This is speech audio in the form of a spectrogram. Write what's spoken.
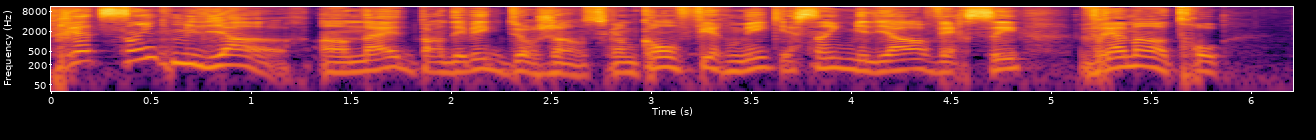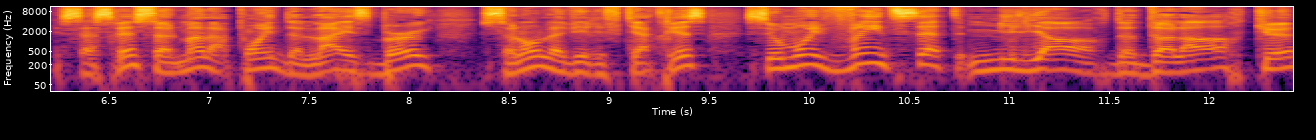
près de 5 milliards en aide pandémique d'urgence. Comme confirmé qu'il y a 5 milliards versés vraiment trop. Mais ça serait seulement la pointe de l'iceberg. Selon la vérificatrice, c'est au moins 27 milliards de dollars que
